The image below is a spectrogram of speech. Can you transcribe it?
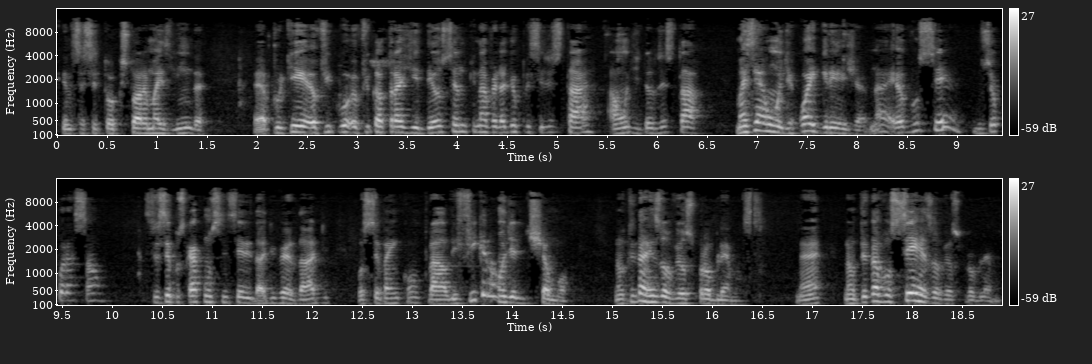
Que você citou que história mais linda. É, porque eu fico, eu fico atrás de Deus, sendo que na verdade eu preciso estar aonde Deus está. Mas é onde? Qual a igreja? Né? É você, no seu coração. Se você buscar com sinceridade e verdade, você vai encontrá-lo. E fica onde ele te chamou. Não tenta resolver os problemas. Né? Não tenta você resolver os problemas.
